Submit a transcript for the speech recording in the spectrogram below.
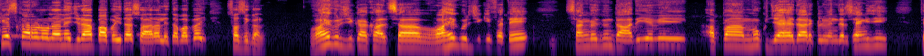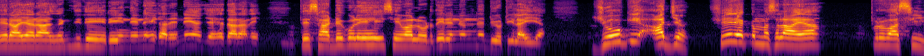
ਕਿਸ ਕਾਰਨ ਉਹਨਾਂ ਨੇ ਜਿਹੜਾ ਬਾਬਾ ਜੀ ਦਾ ਸਹਾਰਾ ਲਿੱਤਾ? ਬਾਬਾ ਜੀ ਸਤਿ ਸ਼੍ਰੀ ਅਕਾਲ। ਵਾਹਿਗੁਰੂ ਜੀ ਕਾ ਖਾਲਸਾ ਵਾਹਿਗੁਰੂ ਜੀ ਕੀ ਫਤਿਹ। ਸੰਗਤ ਨੂੰ ਦੱਸ ਦਈਏ ਵੀ ਆਪਾਂ ਮੁੱਖ ਜਹੇਦਾਰ ਕੁਲਵਿੰਦਰ ਸਿੰਘ ਜੀ ਤੇ ਰਾਜਾ ਰਾਜ ਸਿੰਘ ਜੀ ਦੇ ਰੇਂਜ ਦੇ ਹੇਠਾਂ ਰਹਿੰਦੇ ਆ ਜਹੇਦਾਰਾਂ ਦੇ। ਤੇ ਸਾਡੇ ਕੋਲ ਇਹ ਸੇਵਾ ਲੁੱਟਦੇ ਰਹਿੰਦੇ ਉਹਨਾਂ ਨੇ ਡਿਊਟੀ ਲਾਈ ਆ। ਜੋ ਕਿ ਅੱਜ ਫਿਰ ਇੱਕ ਮਸਲਾ ਆਇਆ ਪ੍ਰਵਾਸੀ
